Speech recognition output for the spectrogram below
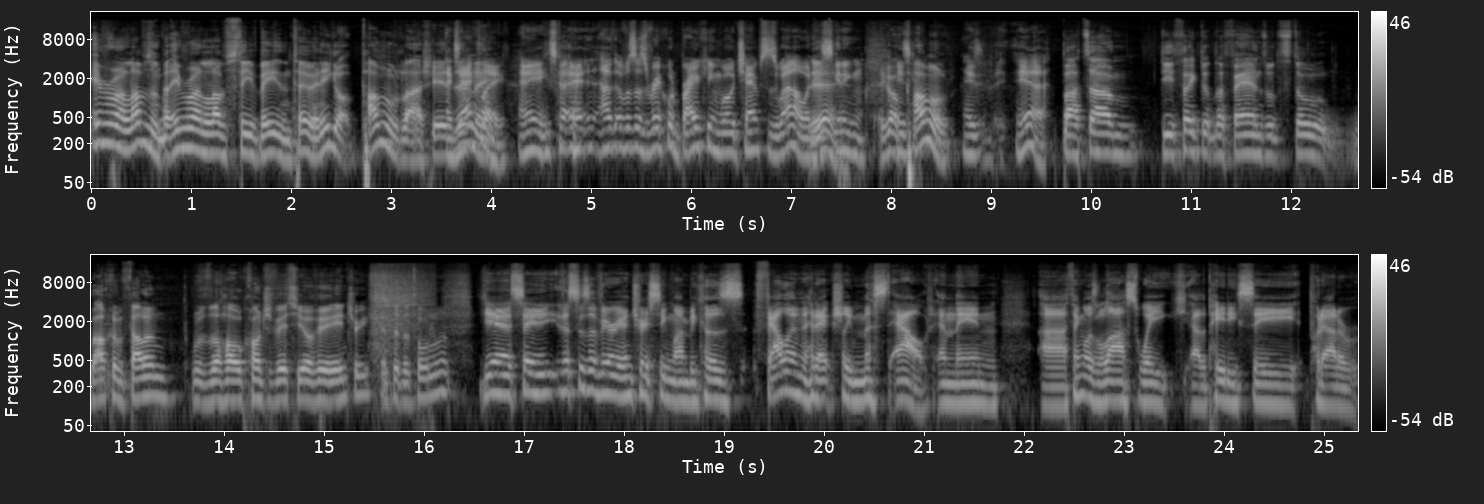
Everyone loves him, but everyone loves Steve Beaton too, and he got pummeled last year. Exactly, and he's got, uh, it was his record-breaking world champs as well, and yeah, he's getting he got he's, pummeled. He's, yeah, but um, Do you think that the fans would still welcome Fallon with the whole controversy of her entry into the tournament? Yeah, see, this is a very interesting one because Fallon had actually missed out, and then uh, I think it was last week uh, the PDC put out a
